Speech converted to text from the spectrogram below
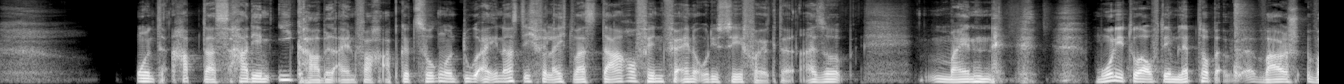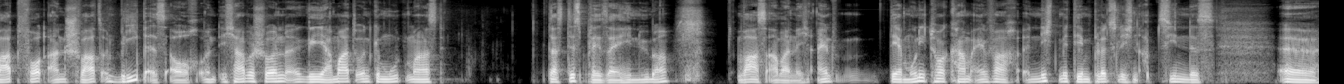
und habe das HDMI-Kabel einfach abgezogen und du erinnerst dich vielleicht, was daraufhin für eine Odyssee folgte. Also mein Monitor auf dem Laptop äh, war, war fortan schwarz und blieb es auch. Und ich habe schon äh, gejammert und gemutmaßt, das Display sei hinüber. War es aber nicht. Ein, der Monitor kam einfach nicht mit dem plötzlichen Abziehen des äh,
